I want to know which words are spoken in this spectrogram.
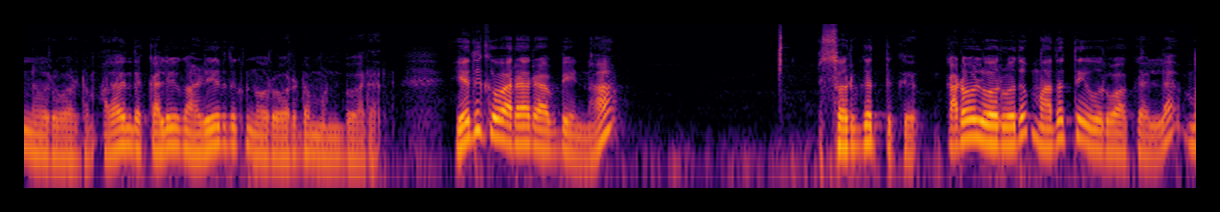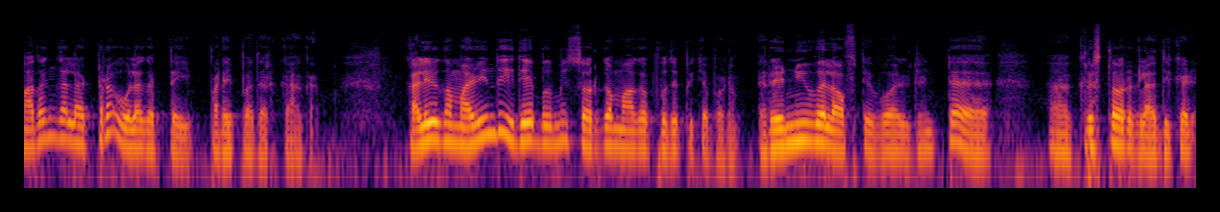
நூறு வருடம். அதாவது இந்த கலியுகம் அழியிறதுக்கு நூறு வருடம் முன்பு வர்றார். எதுக்கு வர்றாரு அப்படின்னா சொர்க்கத்துக்கு. கடவுள் வருவது மதத்தை உருவாக்க இல்லை மதங்களற்ற உலகத்தை படைப்பதற்காக. கலியுகம் அழிந்து இதே பூமி சொர்க்கமாக புதுப்பிக்கப்படும். ரெனியூவல் ஆஃப் தி வேர்ல்டுன்ட்டு கிறிஸ்தவர்கள் அடிக்கடி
